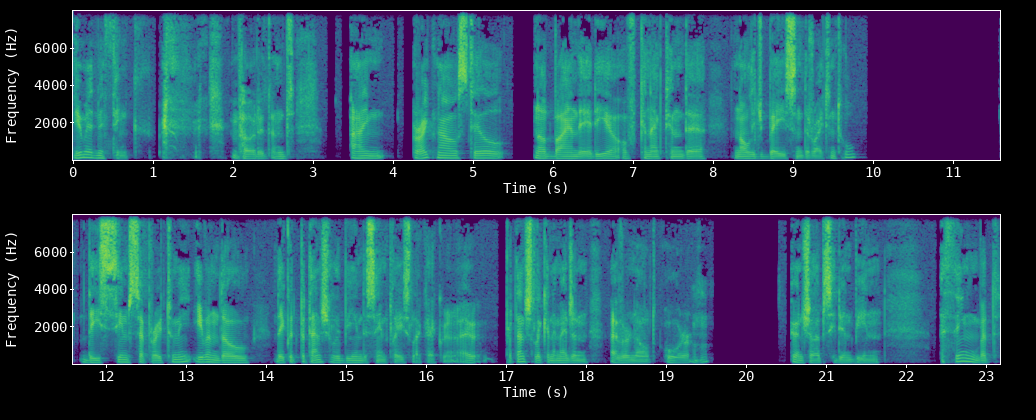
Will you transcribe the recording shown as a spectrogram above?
You made me think about it, and I'm right now still not buying the idea of connecting the knowledge base and the writing tool. They seem separate to me, even though they could potentially be in the same place. Like I, could, I potentially can imagine Evernote or mm-hmm. eventually Obsidian being a thing, but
